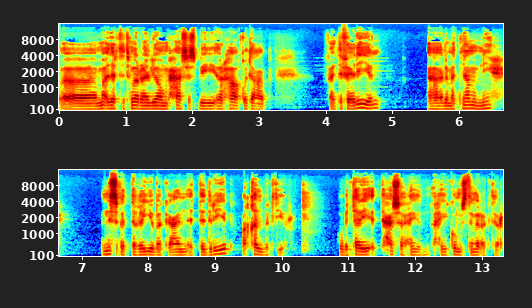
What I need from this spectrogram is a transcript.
آه، ما قدرت تتمرن اليوم حاسس بإرهاق وتعب فأنت فعليا لما تنام منيح نسبة تغيبك عن التدريب أقل بكتير وبالتالي التحسن حي- حيكون مستمر أكثر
